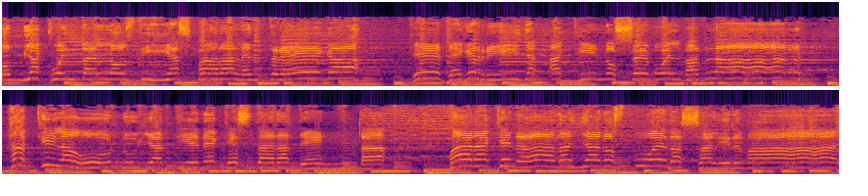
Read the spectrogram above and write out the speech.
Colombia cuenta los días para la entrega, que de guerrilla aquí no se vuelva a hablar. Aquí la ONU ya tiene que estar atenta para que nada ya nos pueda salir mal.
